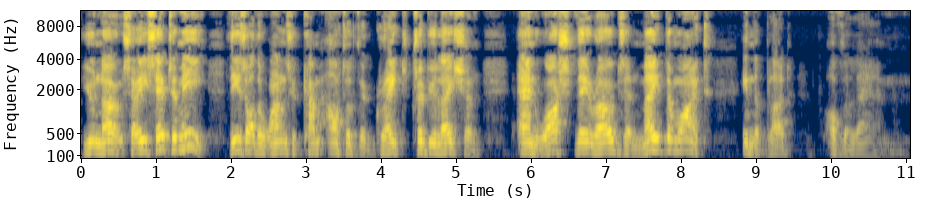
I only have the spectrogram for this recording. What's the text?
you know. So he said to me, These are the ones who come out of the great tribulation and washed their robes and made them white in the blood of the Lamb.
